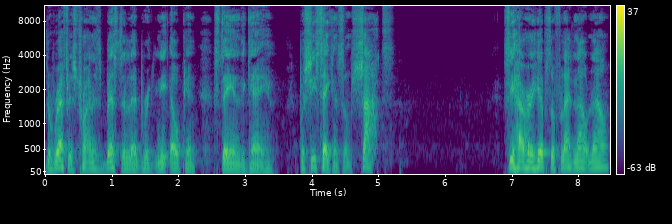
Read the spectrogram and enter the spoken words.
The ref is trying his best to let Brittany Elkin stay in the game, but she's taking some shots. See how her hips are flattened out now?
